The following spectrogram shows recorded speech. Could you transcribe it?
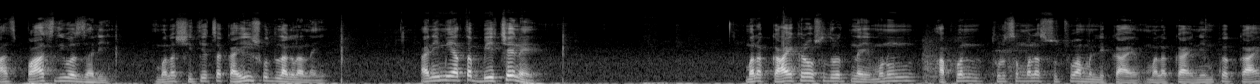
आज पाच दिवस झाली. मला सीतेचा काहीही शोध लागला नाही. आणि मी आता बेचैन आहे. मला काय करावं सुधरत नाही म्हणून आपण थोडंसं मला सुचवा म्हणले काय मला काय नेमकं काय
